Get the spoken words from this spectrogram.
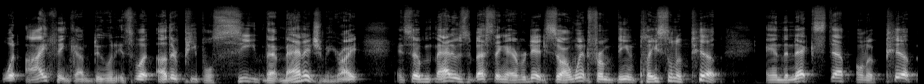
what I think I'm doing. It's what other people see that manage me, right? And so Matt, it was the best thing I ever did. So I went from being placed on a PIP and the next step on a PIP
